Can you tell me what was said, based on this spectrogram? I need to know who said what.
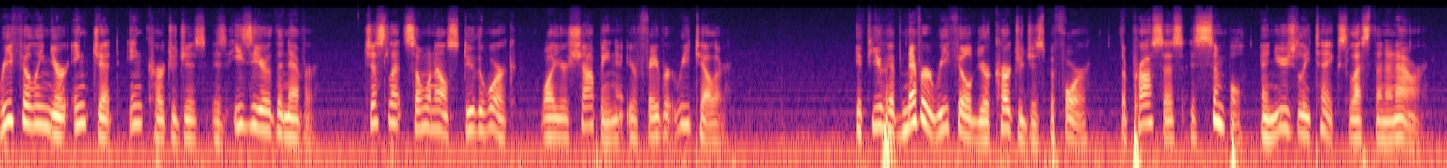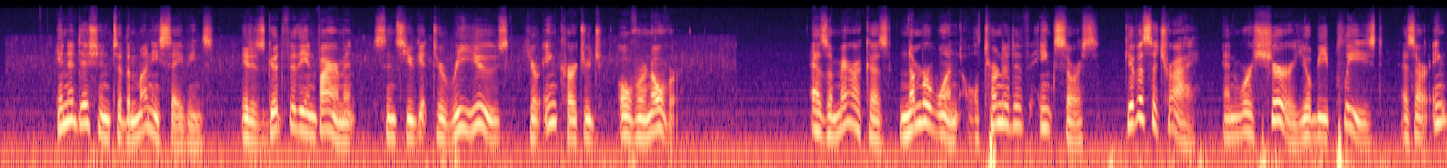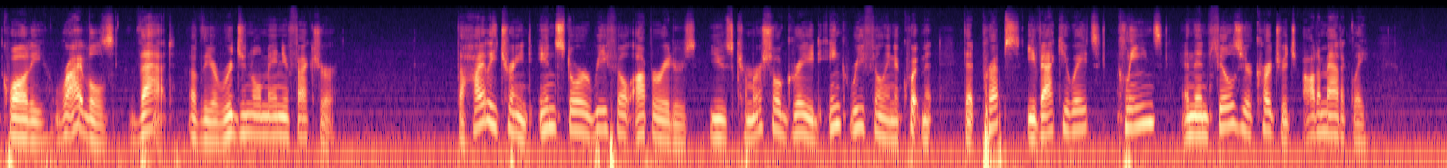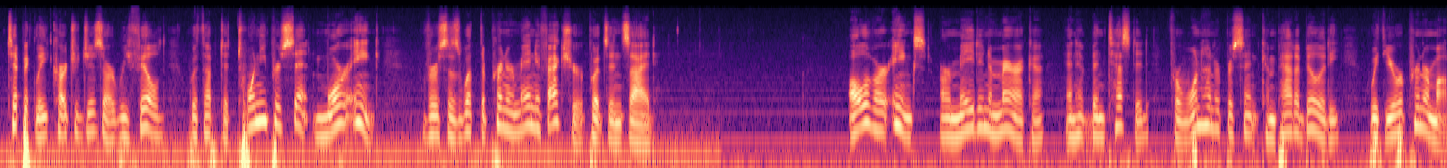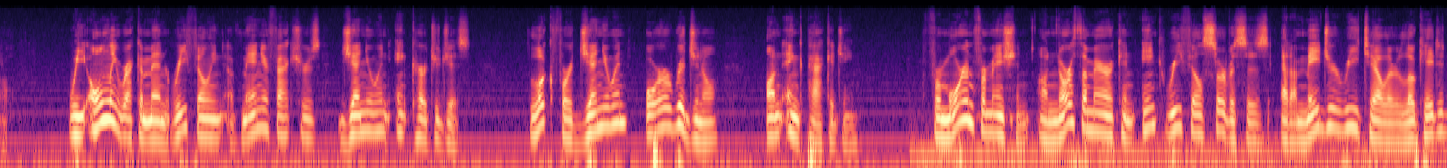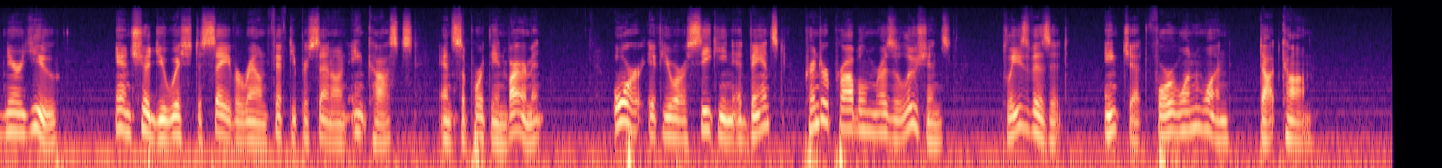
Speaker 1: Refilling your inkjet ink cartridges is easier than ever. Just let someone else do the work while you're shopping at your favorite retailer. If you have never refilled your cartridges before, the process is simple and usually takes less than an hour. In addition to the money savings, it is good for the environment since you get to reuse your ink cartridge over and over. As America's number one alternative ink source, give us a try and we're sure you'll be pleased as our ink quality rivals that of the original manufacturer. The highly trained in-store refill operators use commercial-grade ink refilling equipment that preps, evacuates, cleans, and then fills your cartridge automatically. Typically, cartridges are refilled with up to 20% more ink versus what the printer manufacturer puts inside. All of our inks are made in America and have been tested for 100% compatibility with your printer model. We only recommend refilling of manufacturer's genuine ink cartridges. Look for genuine or original on ink packaging. For more information on North American ink refill services at a major retailer located near you, and should you wish to save around 50% on ink costs and support the environment, or if you are seeking advanced printer problem resolutions, please visit inkjet411.com.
